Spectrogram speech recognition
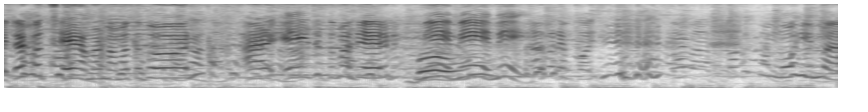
এটা এটা হচ্ছে আমার মামাতো বোন আর এই যে তোমাদের মেয়ে মেয়ে মেয়ে। মহিমা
